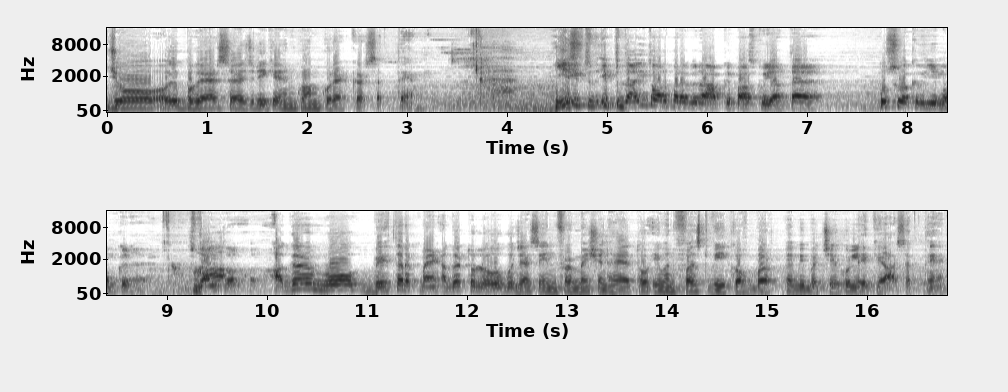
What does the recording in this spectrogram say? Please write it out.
जो बगैर सर्जरी के इनको हम करेक्ट कर सकते हैं। ये इब्तदाई तौर पर अगर आपके पास कोई आता है उस वक्त ये मुमकिन है। हाँ, तौर पर। अगर वो बेहतर अगर तो लोगों को जैसे इंफॉर्मेशन है तो even first week of birth में भी बच्चे को लेके आ सकते हैं।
